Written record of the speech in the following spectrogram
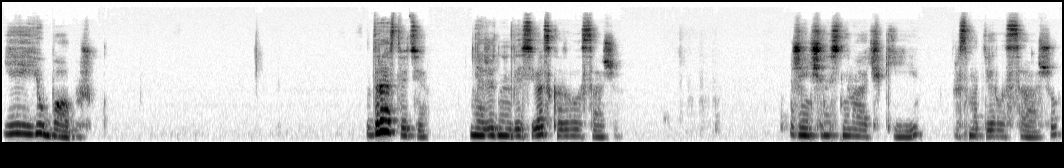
ей ее бабушку. «Здравствуйте!» неожиданно для себя сказала Саша. Женщина сняла очки, рассмотрела Сашу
